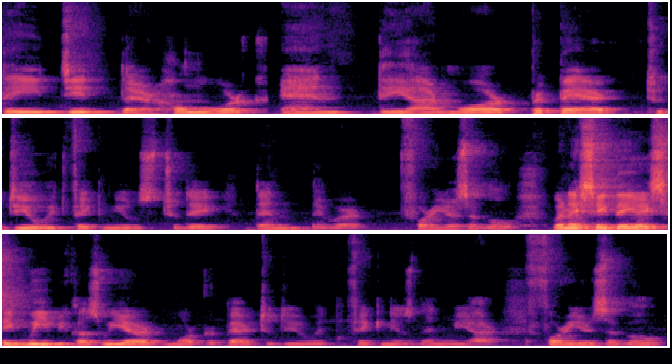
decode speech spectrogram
they did their homework and they are more prepared to deal with fake news today than they were four years ago. When I say they, I say we because we are more prepared to deal with fake news than we are four years ago.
